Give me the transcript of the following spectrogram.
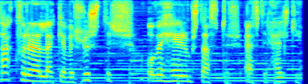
Takk fyrir að leggja við hlustir og við heyrumst aftur eftir helgi.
